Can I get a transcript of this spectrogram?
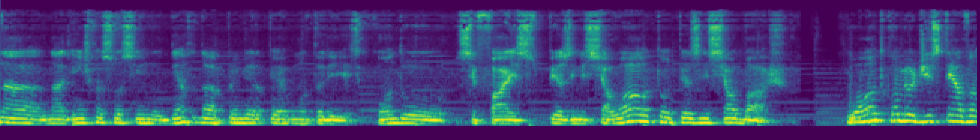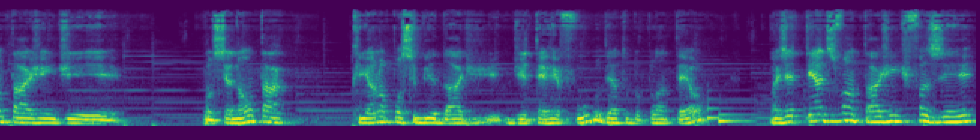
na, na linha de raciocínio, dentro da primeira pergunta ali, quando se faz peso inicial alto ou peso inicial baixo? O alto, como eu disse, tem a vantagem de você não estar tá criando a possibilidade de, de ter refúgio dentro do plantel, mas ele tem a desvantagem de fazer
